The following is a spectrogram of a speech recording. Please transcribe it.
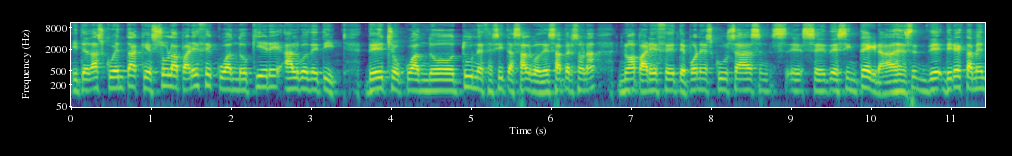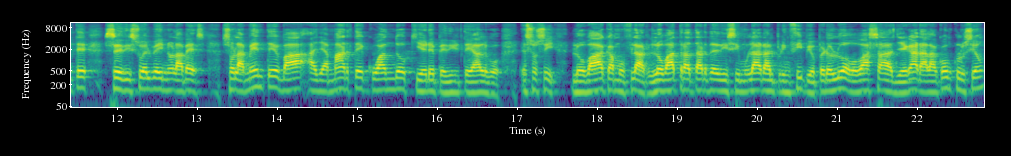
y te das cuenta que solo aparece cuando quiere algo de ti. De hecho, cuando tú necesitas algo de esa persona, no aparece, te pone excusas, se, desintegra, directamente se disuelve y no la ves. Solamente va a llamarte cuando quiere pedirte algo. Eso sí, lo va a camuflar, lo va a tratar de disimular al principio, pero luego vas a llegar a la conclusión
